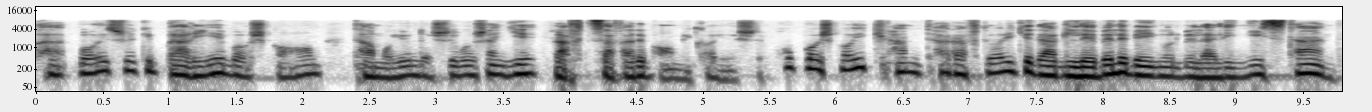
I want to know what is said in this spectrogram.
و باعث شد که بقیه باشگاه هم تمایل داشته باشن یه رفت سفر به آمریکایی داشته خب باشگاهی کم طرفداری که در لول بین المللی نیستند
